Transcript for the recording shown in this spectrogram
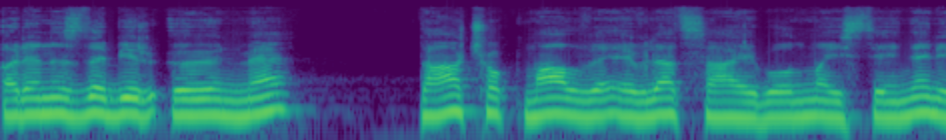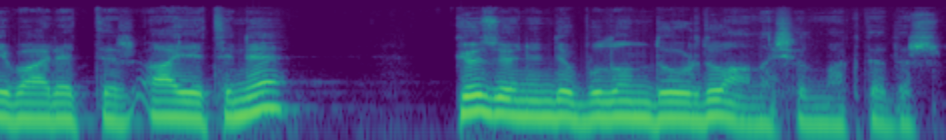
aranızda bir övünme, daha çok mal ve evlat sahibi olma isteğinden ibarettir ayetini göz önünde bulundurduğu anlaşılmaktadır.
